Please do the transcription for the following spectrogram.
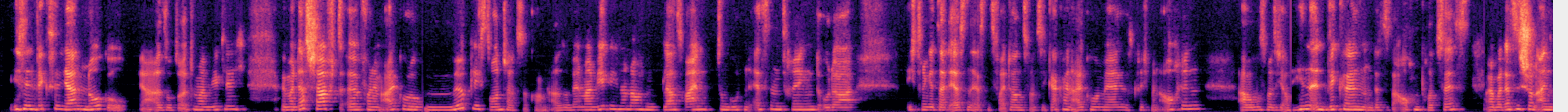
in den Wechseljahren No-Go. Ja, also sollte man wirklich, wenn man das schafft, äh, von dem Alkohol möglichst runterzukommen. Also wenn man wirklich nur noch ein Glas Wein zum guten Essen trinkt oder ich trinke jetzt seit 1.1.2020 gar keinen Alkohol mehr, das kriegt man auch hin. Aber muss man sich auch hinentwickeln und das ist auch ein Prozess. Aber das ist schon ein,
